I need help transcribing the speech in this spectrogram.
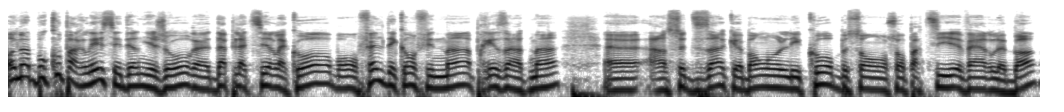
On a beaucoup parlé ces derniers jours euh, d'aplatir la courbe. On fait le déconfinement présentement euh, en se disant que bon, les courbes sont sont parties vers le bas.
